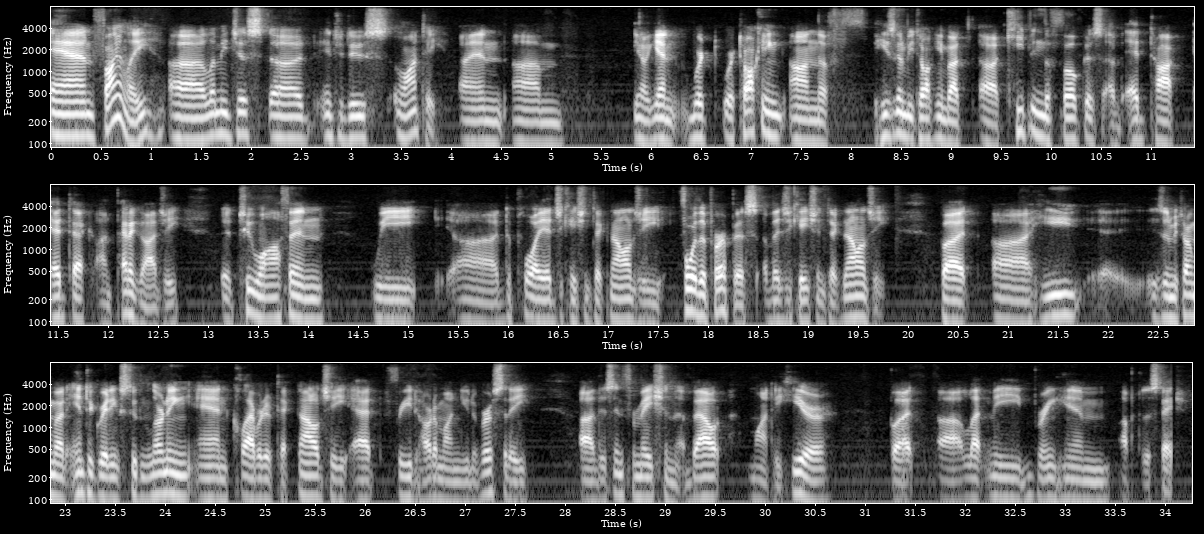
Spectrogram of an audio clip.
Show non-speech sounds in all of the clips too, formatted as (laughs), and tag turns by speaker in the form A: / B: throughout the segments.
A: And finally, uh, let me just uh, introduce Monty. And um, you know, again, we're we're talking on the. He's going to be talking about uh, keeping the focus of ed talk, ed tech on pedagogy. Uh, too often, we uh, deploy education technology for the purpose of education technology, but uh, he is going to be talking about integrating student learning and collaborative technology at Freed Hardeman University. There's information about Monty hear, but uh, let me bring him up to the stage.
